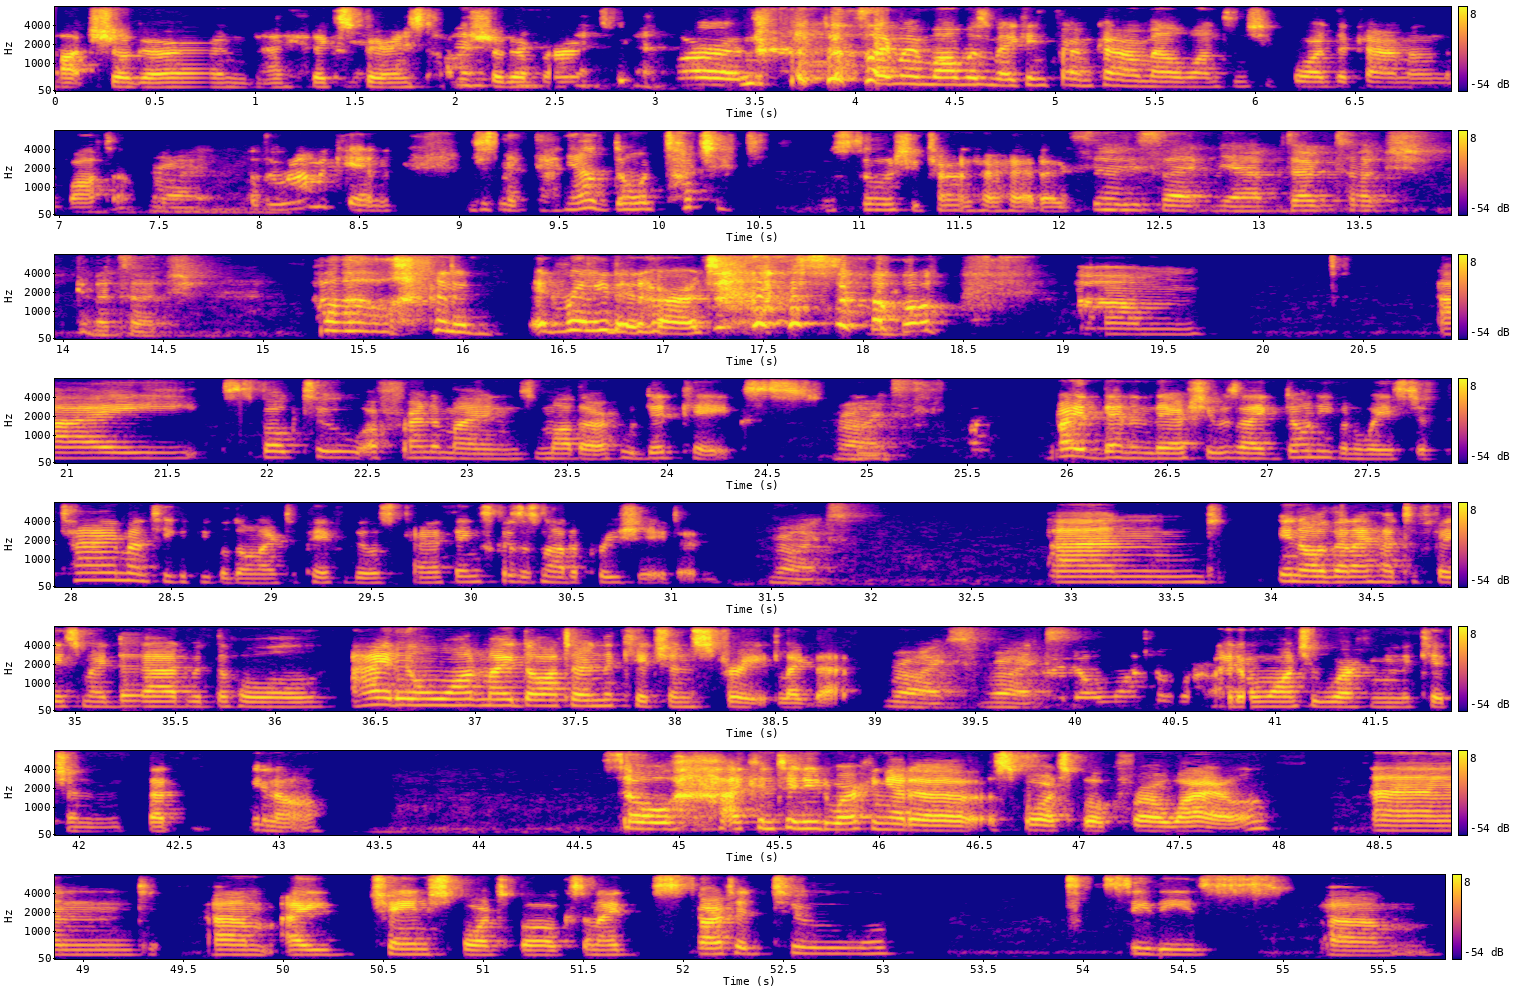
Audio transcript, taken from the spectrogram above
hot sugar, and I had experienced hot sugar burns before, and it's like my mom was making creme caramel once, and she poured the caramel in the bottom right. of the ramekin, and she's like, Danielle, don't touch it. As soon as she turned her head, I, as soon as you say, "Yeah, don't touch," gonna touch oh, and it, it really did hurt. so um, I spoke to a friend of mine's mother who did cakes. Right. Right then and there, she was like, "Don't even waste your time. Antigua people don't like to pay for those kind of things because it's not appreciated." Right. And you know, then I had to face my dad with the whole, "I don't want my daughter in the kitchen straight like that." Right. Right. I don't want to. Work, I don't want you working in the kitchen. That you know, so I continued working at a sports book for a while, and um, I changed sports books, and I started to see these. Um,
